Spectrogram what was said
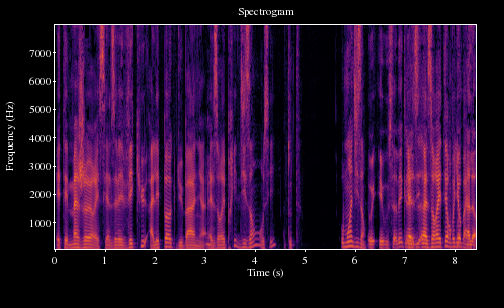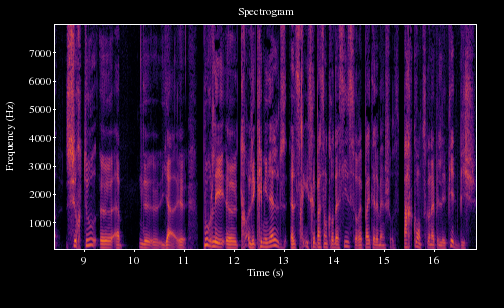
étaient majeures et si elles avaient vécu à l'époque du bagne, mm. elles auraient pris 10 ans aussi? Toutes. Au moins 10 ans Oui, et vous savez que... Elles, auraient été envoyées au bagne Alors, surtout, euh, il y a, euh, Pour les, euh, les criminels, elles ils seraient passés en cour d'assises, ça n'aurait pas été la même chose. Par contre, ce qu'on appelle les pieds de biche,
